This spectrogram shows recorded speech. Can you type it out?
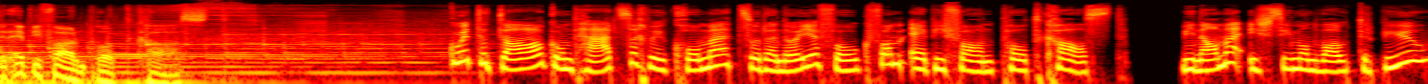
der Epifarm Podcast. Guten Tag und herzlich willkommen zu einer neuen Folge vom Epifarm Podcast. Mein Name ist Simon Walter Bühl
